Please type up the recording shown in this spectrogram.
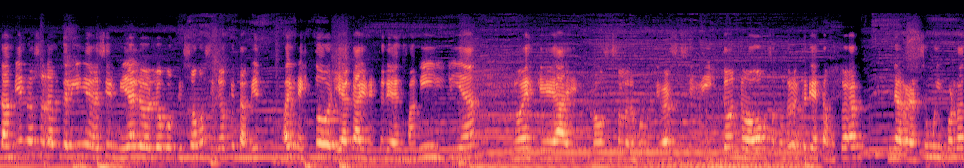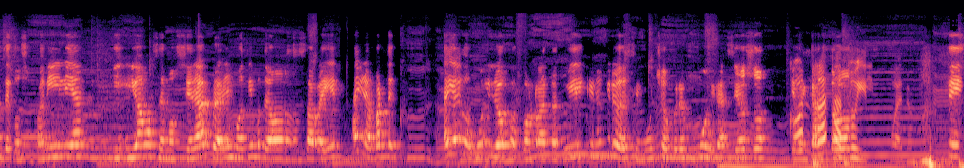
también no solamente el guiño de decir, mirá lo loco que somos, sino que también hay una historia acá, hay una historia de familia, no es que hay, vamos a hacerlo los multiversos y listo, no, vamos a contar la historia de esta mujer, una relación muy importante con su familia, y, y vamos a emocionar, pero al mismo tiempo te vamos a hacer reír. Hay una parte, hay algo muy loco con Ratatouille, que no quiero decir mucho, pero es muy gracioso, que me Con encantó. Ratatouille. Bueno. Sí,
